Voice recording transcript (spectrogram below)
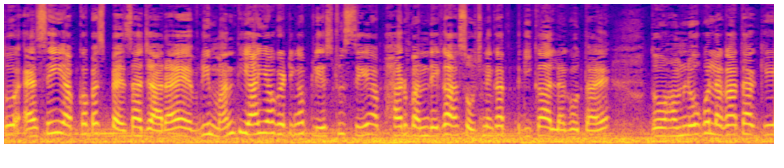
तो ऐसे ही आपका बस पैसा जा रहा है एवरी मंथ या you getting a place to से अब हर बंदे का सोचने का तरीका अलग होता है। तो हम लोगों को लगा था कि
